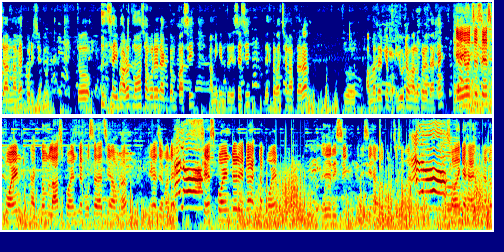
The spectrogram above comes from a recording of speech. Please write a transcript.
যার নামে পরিচিত। তো সেই ভারত মহাসাগরের একদম পাশেই আমি কিন্তু এসেছি, দেখতে পাচ্ছেন আপনারা। তো আপনাদেরকে ভিউটা ভালো করে দেখায় এই হচ্ছে শেষ পয়েন্ট একদম লাস্ট পয়েন্টে বসে আছি আমরা ঠিক আছে? মানে শেষ পয়েন্টের এটা একটা পয়েন্ট এই ঋষি ঋষি হ্যালো করছে সবাই সবাইকে হ্যাঁ হ্যালো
